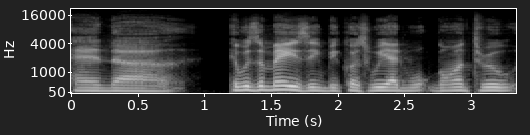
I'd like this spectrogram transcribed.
and uh, it was amazing because we had gone through,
